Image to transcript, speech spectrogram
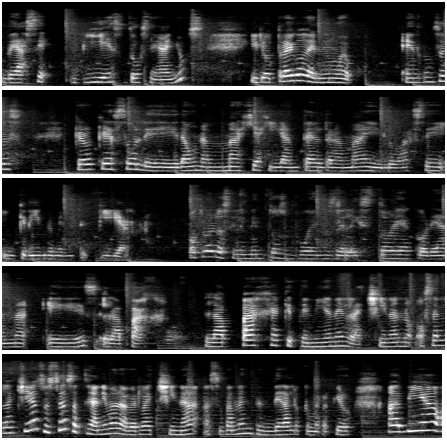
de hace 10, 12 años y lo traigo de nuevo. Entonces, creo que eso le da una magia gigante al drama y lo hace increíblemente tierno. Otro de los elementos buenos de la historia coreana es la paja. La paja que tenían en la China, no, o sea, en la China, si ustedes se animan a ver la China, van a entender a lo que me refiero. Había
